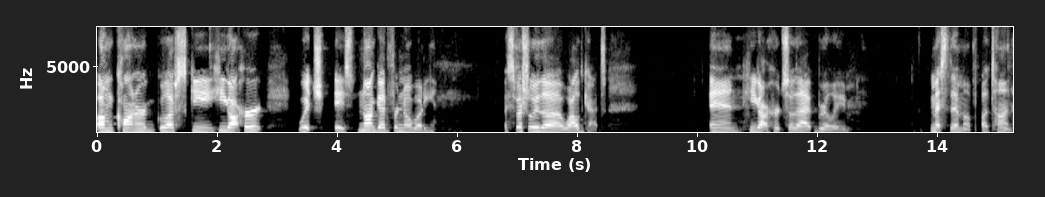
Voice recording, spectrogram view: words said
um, Connor Gillespie. He got hurt, which is not good for nobody, especially the Wildcats. And he got hurt, so that really messed them up a ton.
